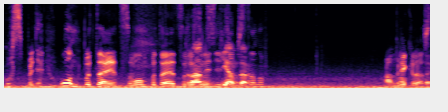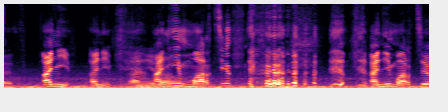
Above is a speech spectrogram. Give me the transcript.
господи, он пытается, он пытается разрядить обстановку. Оно Прекрасно. пытается. Они, они, Они, они да. Марти, они Марти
